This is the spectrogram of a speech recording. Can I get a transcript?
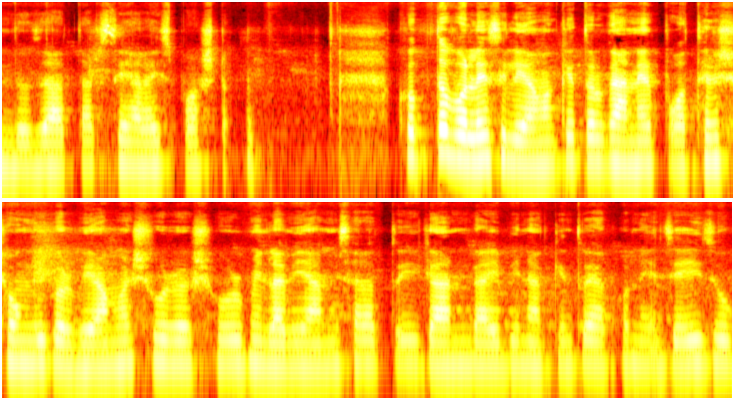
ইন্দু যা তার চেহারায় স্পষ্ট। খুব তো বলেছিলি, আমাকে তোর গানের পথের সঙ্গী করবি, আমার সুর সুর মিলাবি। আমি ছাড়া তুই গান গাইবি না, কিন্তু এখন যেই যুগ,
